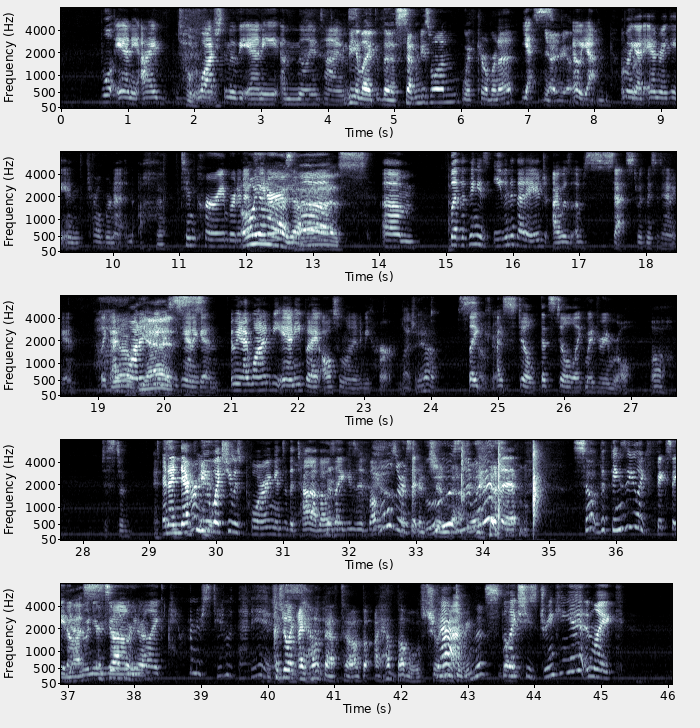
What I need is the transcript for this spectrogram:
Well, Annie, I Totally. watched the movie Annie a million times. The like the '70s one with Carol Burnett. yes. Yeah, yeah, yeah. Oh yeah. Oh my God, Ann Reinking and Carol Burnett and ugh, Yeah. Tim Curry and Bernadette Oh, yeah, Peters. yeah. ugh. Yes. Um, but the thing is, even at that age, I was obsessed with Mrs. Hannigan. Like I Yeah. wanted Yes. to be Mrs. Hannigan. I mean, I wanted to be Annie, but I also wanted to be her. Legend. Yeah. Like good. I still, that's still like my dream role. Oh, just to. It's And I never knew what she was pouring into the tub. I was like, is it bubbles or is it a booze? gin What bath, is yeah. it? So the things that you like fixate on when you're Exactly, young, yeah. you're like, I don't understand what that is. Because you're like, I have a bathtub, but I have bubbles. Should I be doing this? But like she's drinking it and like,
